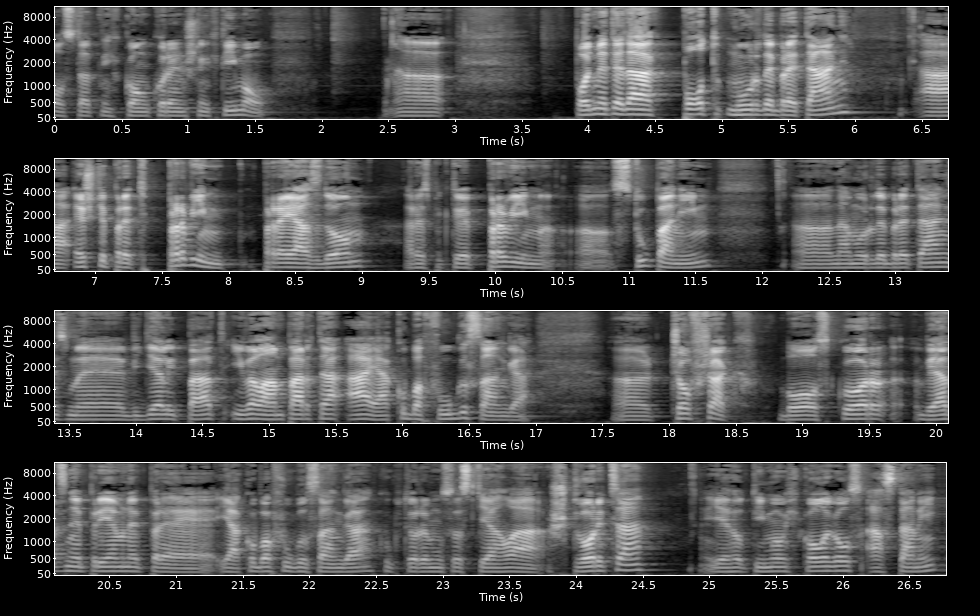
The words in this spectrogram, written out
ostatných konkurenčných tímov. Poďme teda pod Mour de Bretagne a ešte pred prvým prejazdom, respektíve prvým uh, stúpaním uh, na Mour de Bretagne sme videli pad Iva Lamparta a Jakuba Fuglsanga. Čo však bolo skôr viac nepríjemné pre Jakoba Fuglsanga, ku ktorému sa stiahla štvorica jeho tímových kolegov z Astany.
